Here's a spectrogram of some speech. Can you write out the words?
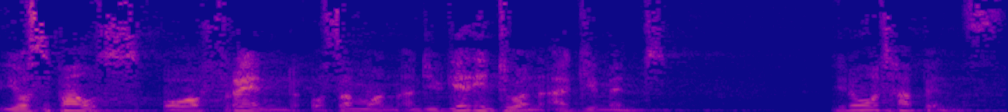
your spouse or a friend or someone and you get into an argument. You know what happens?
